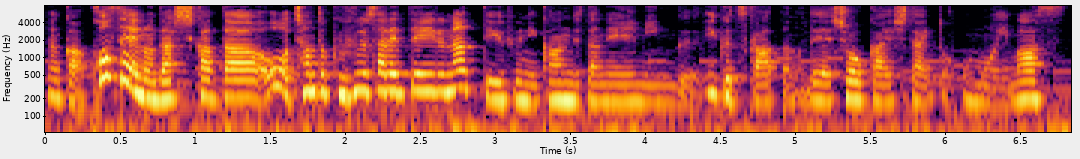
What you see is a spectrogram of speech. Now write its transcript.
なんか個性の出し方をちゃんと工夫されているなっていう風に感じたネーミング、いくつかあったので紹介したいと思います。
